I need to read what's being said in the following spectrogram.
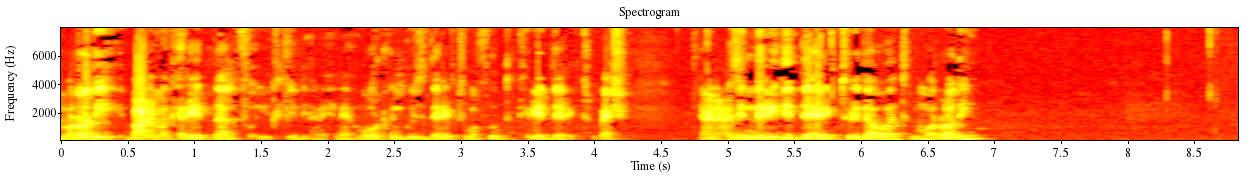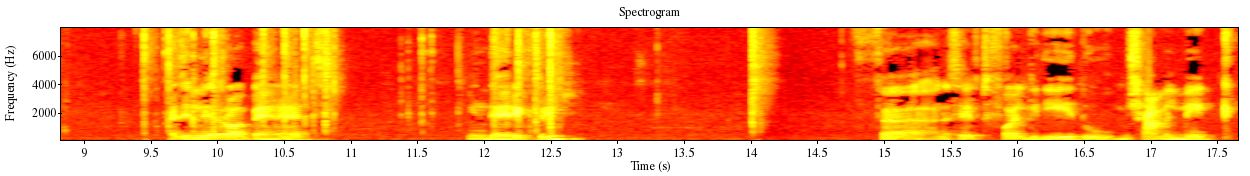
المرة دي بعد ما create نا الف... ال- يعني إحنا working with directory المفروض create directory ماشي. يعني عايزين ن read ال directory دوت المرة دي. عايزين نقرأ بيانات من directory فأنا save ت file جديد ومش هعمل make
